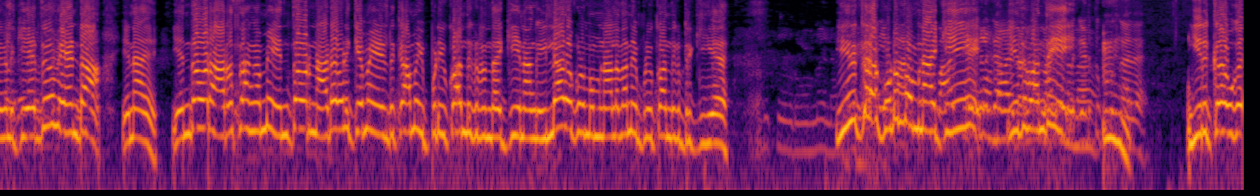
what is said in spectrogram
எங்களுக்கு எதுவும் வேண்டாம். ஏன்னா எந்த ஒரு அரசாங்கமே எந்த ஒரு நடவடிக்கையுமே எடுக்காம இப்படி உட்காந்துக்கிட்டு இருந்தாக்கி நாங்கள் இல்லாத குடும்பம்னால தானே இப்படி உட்காந்துக்கிட்டு இருக்கீங்க? இருக்கிற குடும்பம்னாக்கி இது வந்து இருக்கிறவங்க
